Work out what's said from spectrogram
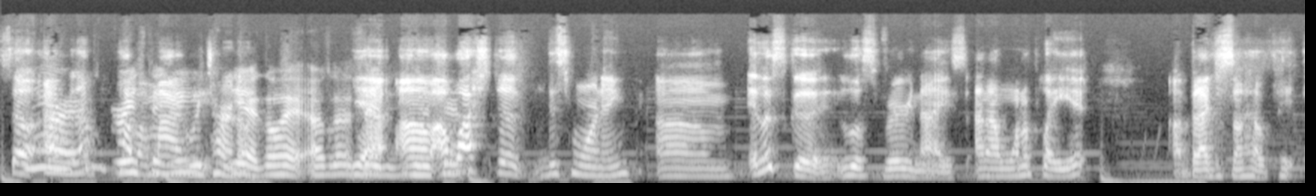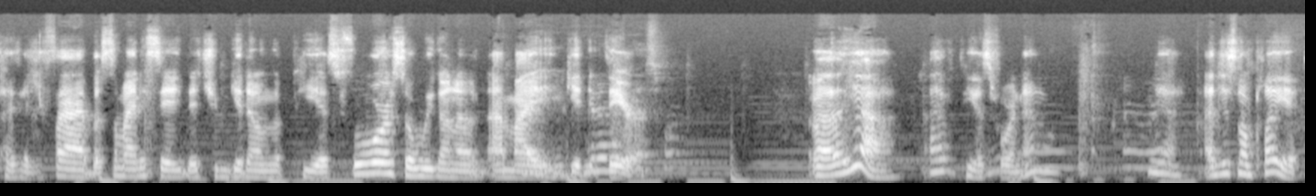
So I'm, I'm calling my return. Yeah, go ahead. I was gonna yeah, say. Um, I watched it this morning. Um, it looks good. It looks very nice, and I want to play it. Uh, but I just don't have PlayStation Five. But somebody said that you can get it on the PS4, so we're gonna. I might get it there. Uh, yeah, I have a PS4 now. Yeah, I just don't play it.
